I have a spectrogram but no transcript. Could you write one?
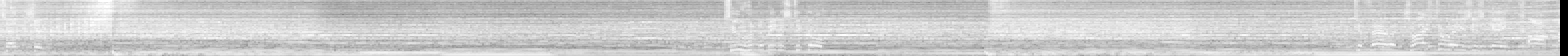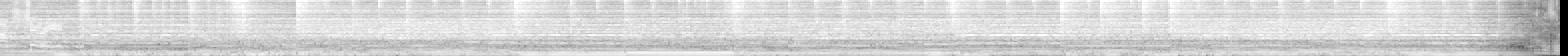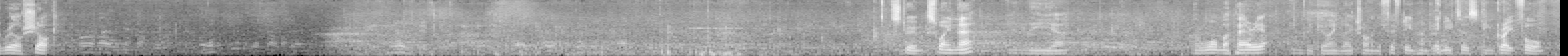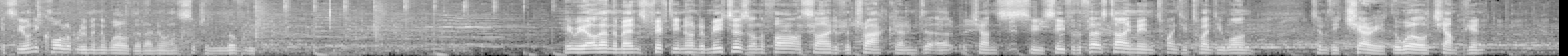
contention. Two hundred meters to go. Tefera tries to raise his game, can't match Cheruiyot. Real shock. Stuart McSweyn there in the, uh, the warm-up area. He'll be going later on in the 1500 It- metres in great form. It's the only call-up room in the world that I know has such a lovely. Here we are then, the men's 1500 metres on the far side of the track, and uh, a chance to see for the first time in 2021 Timothy Cheruiyot, the world champion.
